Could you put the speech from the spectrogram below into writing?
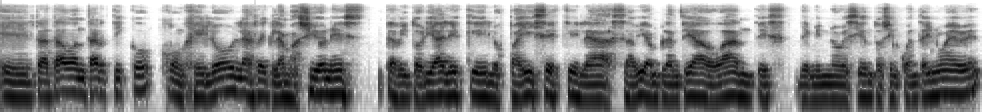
el Tratado Antártico congeló las reclamaciones territoriales que los países que las habían planteado antes de 1959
